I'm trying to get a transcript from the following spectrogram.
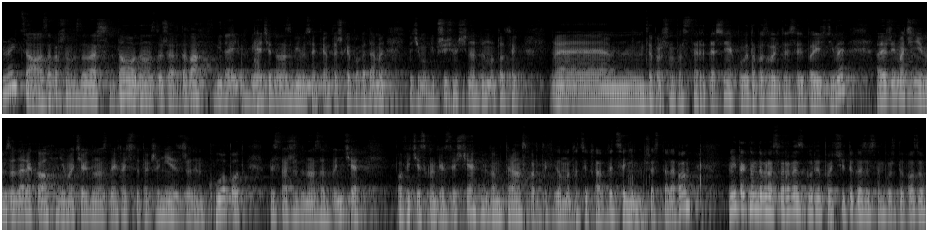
No i co? Zapraszam Was do nas do, do, nas do Żardowa. Wbijaj, wbijajcie do nas, wbijemy sobie piąteczkę, pogadamy. Będziecie mogli przysiąść na ten motocykl. Eee, zapraszam Was serdecznie. Jak pogoda pozwoli, to sobie pojeździmy. Ale jeżeli macie, nie wiem, za daleko, nie macie jak do nas dojechać, to także nie jest żaden kłopot. Wystarczy, do nas zadzwonicie, powiecie skąd jesteście. My Wam transport takiego motocykla wycenimy przez telefon. No i tak na dobrą sprawę, z góry pojedziecie tego ze sam do wozu.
